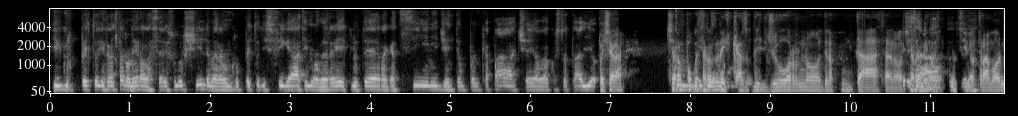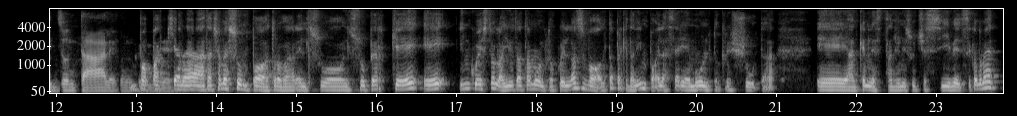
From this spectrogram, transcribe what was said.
il gruppetto, in realtà non era la serie sullo Shield, ma era un gruppetto di sfigati, nuove reclute, ragazzini, gente un po' incapace, aveva questo taglio. Poi c'era, c'era un po' questa cosa del caso del giorno, della puntata, no? C'era esatto, meno, sì. meno, trama orizzontale. Un po' pacchianata, ci ha messo un po' a trovare il suo, il suo, perché e in questo l'ha aiutata molto quella svolta, perché da lì in poi la serie è molto cresciuta e anche nelle stagioni successive. Secondo me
